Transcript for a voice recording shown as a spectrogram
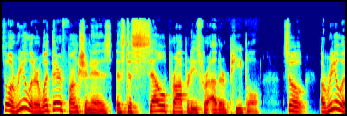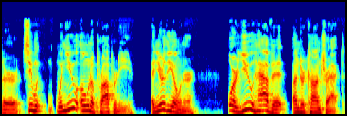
so a realtor, what their function is, is to sell properties for other people. So a realtor, see, when you own a property and you're the owner, or you have it under contract,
